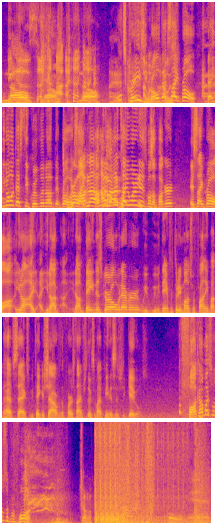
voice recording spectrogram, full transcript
No, because no, I- no. That's crazy, bro. That's was- like, bro. That, you know what? That's the equivalent of that, bro. It's Bro, like, I'm not- I'm, I'm I'm not- gonna tell you what it is, motherfucker. It's like, bro. You know, I, I, you know, I'm, uh, you know, I'm dating this girl, whatever. We we've been dating for three months. We're finally about to have sex. We take a shower for the first time. She looks at my penis and she giggles. What the fuck? How am I supposed to perform? Jungle. oh man.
